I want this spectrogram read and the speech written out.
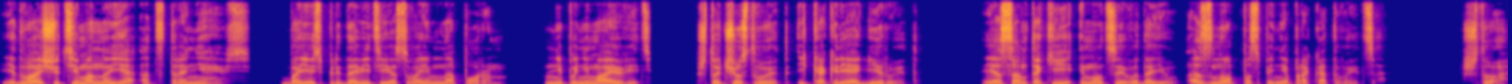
Едва ощутимо, но я отстраняюсь. Боюсь придавить ее своим напором. Не понимаю ведь, что чувствует и как реагирует. Я сам такие эмоции выдаю, а зноб по спине прокатывается. Что?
